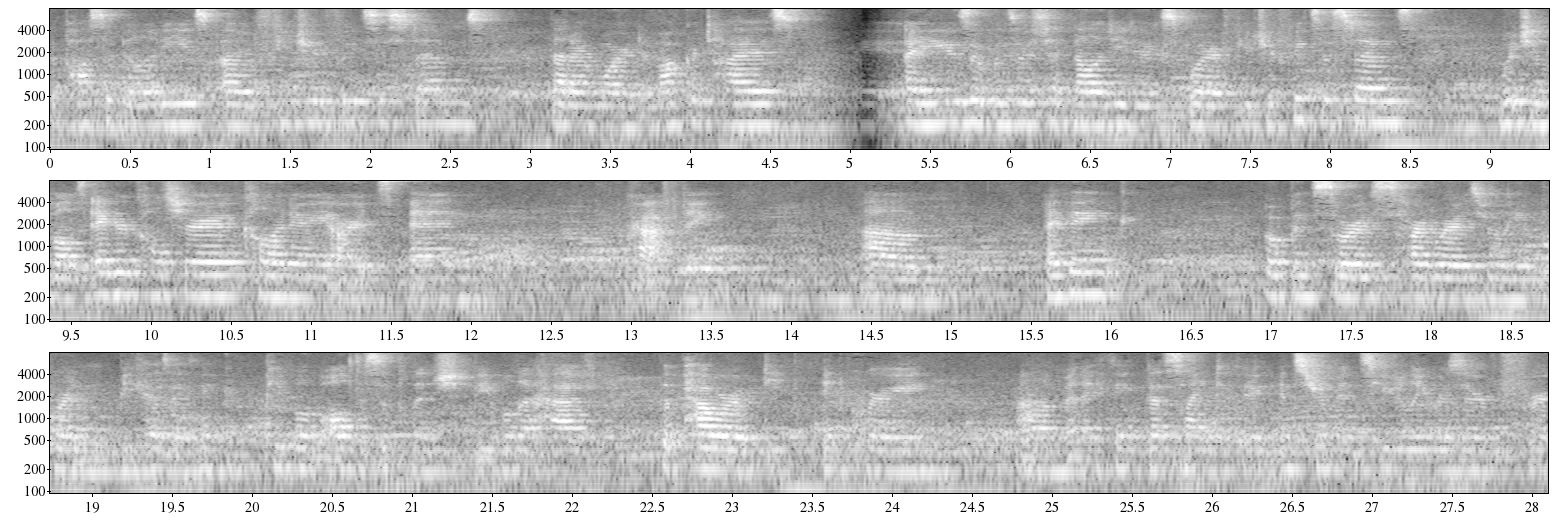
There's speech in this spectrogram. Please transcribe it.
the possibilities of future food systems that are more democratized. I use open source technology to explore future food systems, which involves agriculture, culinary arts, and. Um, I think open source hardware is really important because I think people of all disciplines should be able to have the power of deep inquiry. Um, and I think that scientific instruments usually reserved for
